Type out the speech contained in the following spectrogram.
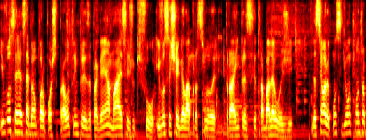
e você recebe uma proposta para outra empresa para ganhar mais, seja o que for, e você chega lá para sua para a empresa que você trabalha hoje, e diz assim, olha, eu consegui uma contra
